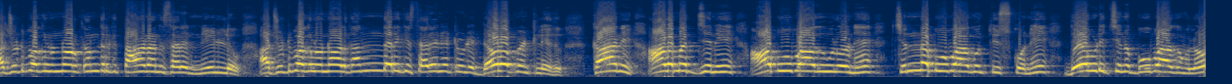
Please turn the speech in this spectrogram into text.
ఆ చుట్టుపక్కల ఉన్న వాళ్ళకి అందరికీ తాగడానికి సరైన నీళ్ళు ఆ చుట్టుపక్కల ఉన్న వాళ్ళకి అందరికీ సరైనటువంటి డెవలప్మెంట్ లేదు. కానీ వాళ్ళ మధ్యని ఆ భూభాగంలోనే చిన్న చిన్న భూభాగం తీసుకొని దేవుడిచ్చిన భూభాగంలో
